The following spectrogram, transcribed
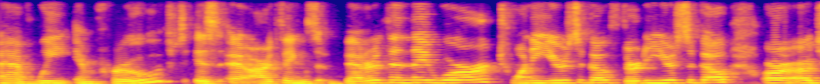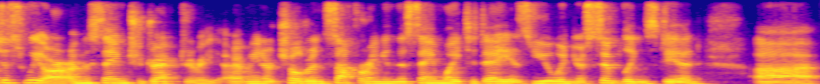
have we improved? Is are things better than they were 20 years ago, 30 years ago, or, or just we are on the same trajectory? I mean, are children suffering in the same way today as you and your siblings did? Uh,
